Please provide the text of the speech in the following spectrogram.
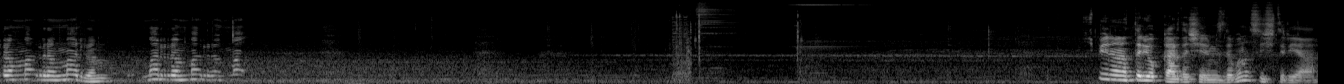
rım rım rım rım rım Hiçbir anahtarı yok kardeş elimizde. Bu nasıl iştir ya?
